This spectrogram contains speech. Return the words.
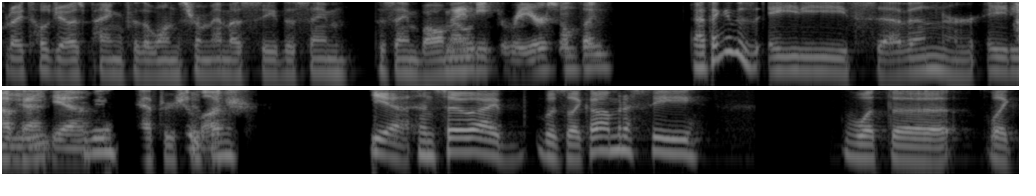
what I told you I was paying for the ones from MSC, the same the same ball mills. 93 or something. I think it was eighty seven or eighty. Okay, yeah. maybe, after Too shipping. much. Yeah, and so I was like, oh, I'm gonna see what the like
